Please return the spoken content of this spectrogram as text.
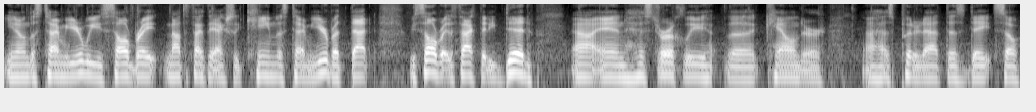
you know, this time of year. We celebrate not the fact he actually came this time of year, but that we celebrate the fact that he did. Uh, and historically, the calendar uh, has put it at this date. So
